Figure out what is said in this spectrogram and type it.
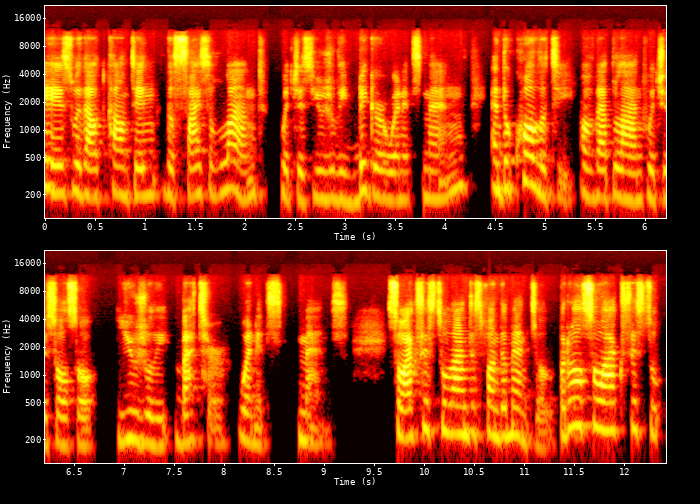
is without counting the size of land, which is usually bigger when it's men, and the quality of that land, which is also usually better when it's men's. So access to land is fundamental, but also access to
